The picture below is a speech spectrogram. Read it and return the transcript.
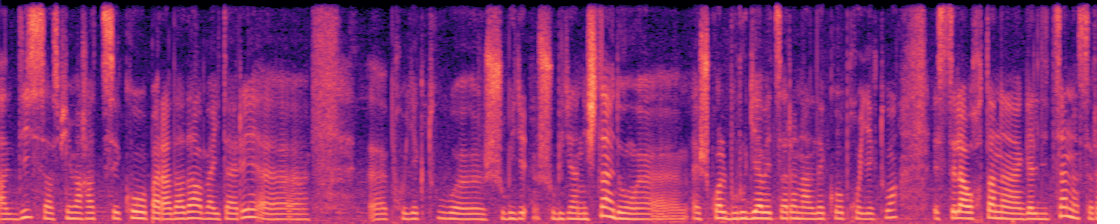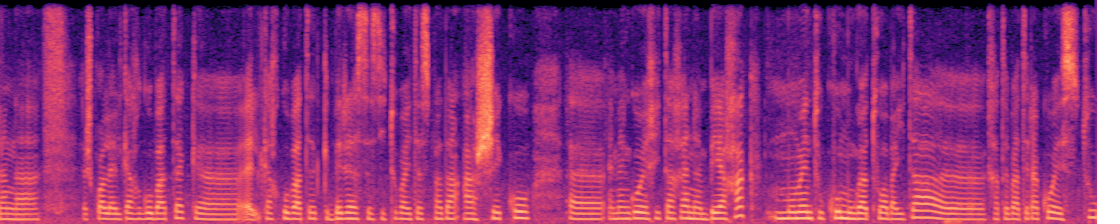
Aldiz, azpimarratzeko parada da baita ere, Eh, proiektu uh, subiranista edo uh, eskual buru diabetzaren aldeko proiektua. Ez dela hortan uh, gelditzen, zeren uh, eskual elkargo batek, elkargo batek berez ez ditu baita ezpada aseko uh, emengo erritaren beharrak. Momentuko mugatua baita, uh, jate baterako ez du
